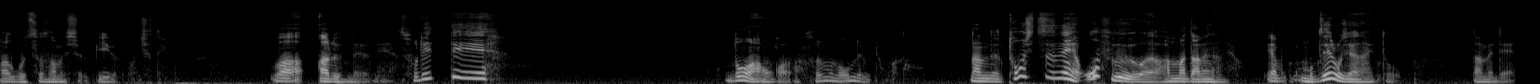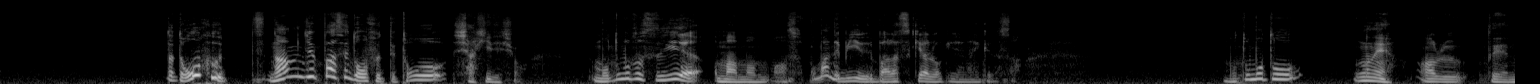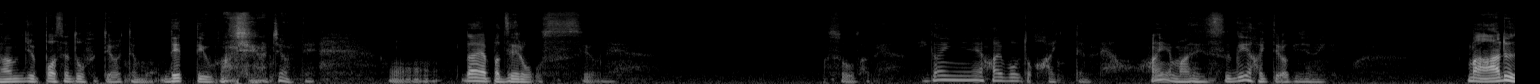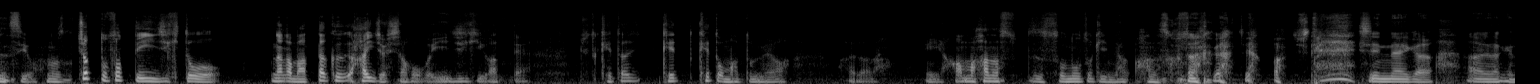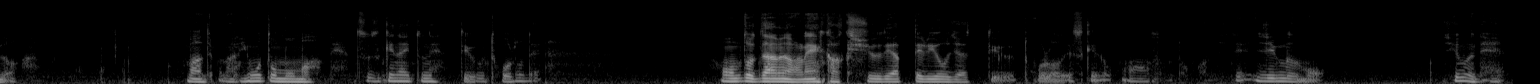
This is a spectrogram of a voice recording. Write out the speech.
あごちそうさまでした。ビール飲んじゃった今。はあるんだよね。それってどうなのかな。それも飲んでみようかな。なんで糖質ねオフはあんまダメなのよ。やっぱもうゼロじゃないとダメで。だってオフ何十パーセントオフって当社費でしょ。もともとすげえまあまあまあそこまでビールでばらつきあるわけじゃないけどさ。もともとがねあるで何十パーセントオフって言われてもでっていう感じになっちゃうんで、うん、だからやっぱゼロっすよね。そうだね。意外にねハイボールとか入ってんだよ。はいまあすげえ入ってるわけじゃないけど。まああるんすよ。ちょっと取っていい時期となんか全く排除した方がいい時期があって。ちょっとケタケケとまとめはあれだな。いいあんま話すその時に話すことなくなっちゃう。かもしんないからあれだけど。まあでも何事もまあね続けないとねっていうところで。本当ダメなね学習でやってるようじゃっていうところですけど。まあそんな感じで。ジムも。ジムね。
